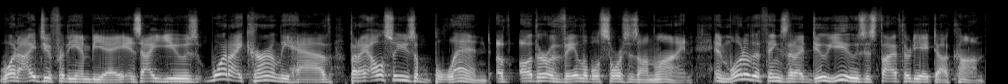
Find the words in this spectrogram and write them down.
What I do for the NBA is I use what I currently have, but I also use a blend of other available sources online. And one of the things that I do use is 538.com.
